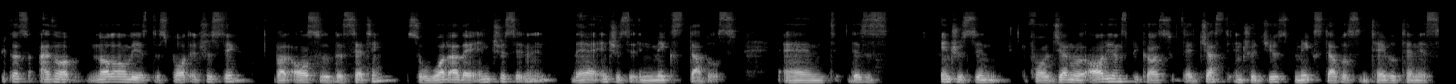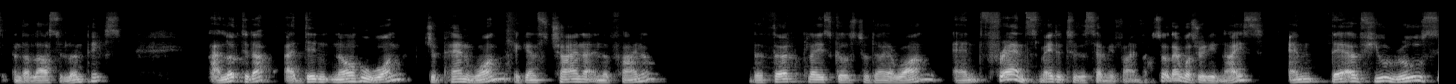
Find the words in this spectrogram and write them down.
because I thought not only is the sport interesting, but also the setting. So, what are they interested in? They are interested in mixed doubles. And this is interesting for a general audience because they just introduced mixed doubles in table tennis in the last Olympics. I looked it up. I didn't know who won. Japan won against China in the final. The third place goes to Taiwan, and France made it to the semifinal. So that was really nice. And there are a few rules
